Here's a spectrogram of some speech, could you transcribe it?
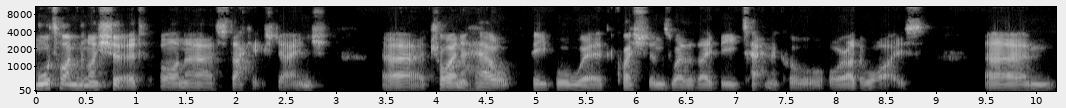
more time than I should on Stack Exchange, uh, trying to help people with questions, whether they be technical or otherwise. Um,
